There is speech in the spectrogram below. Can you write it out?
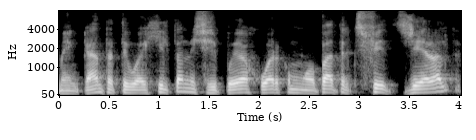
Me encanta T.Y. Hilton y si pudiera jugar como Patrick Fitzgerald,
